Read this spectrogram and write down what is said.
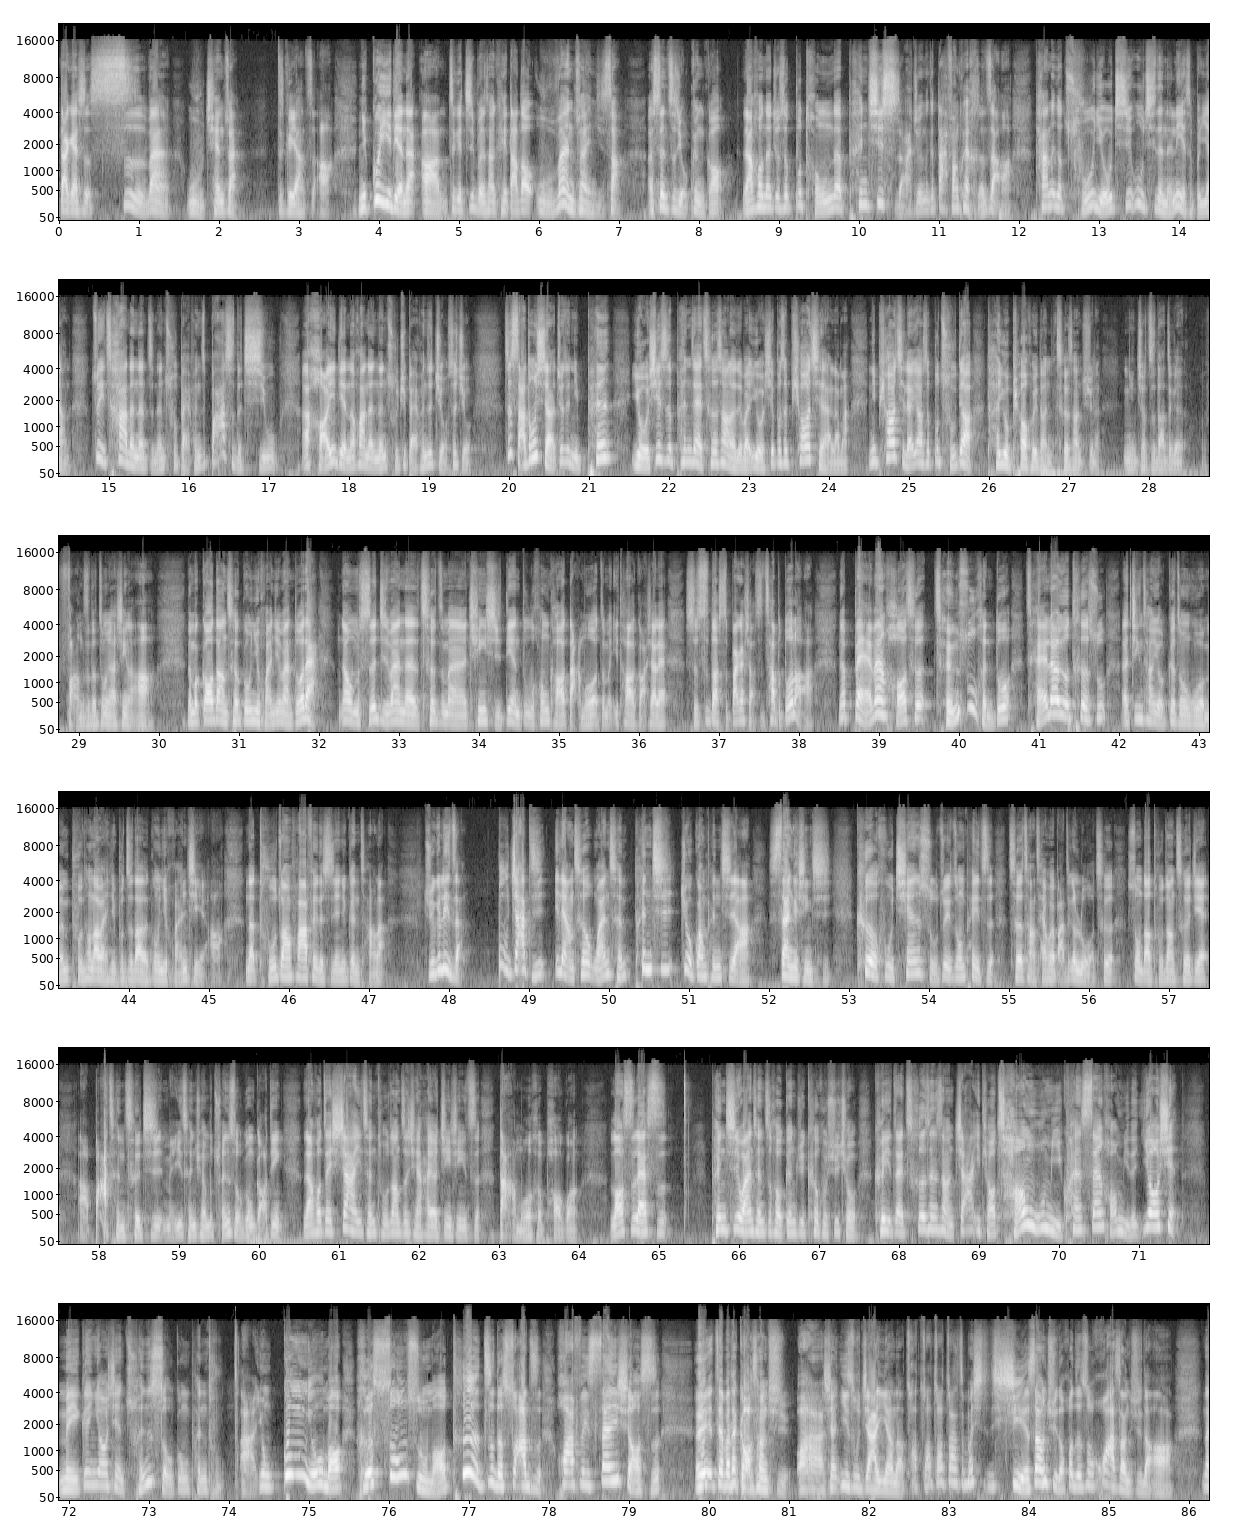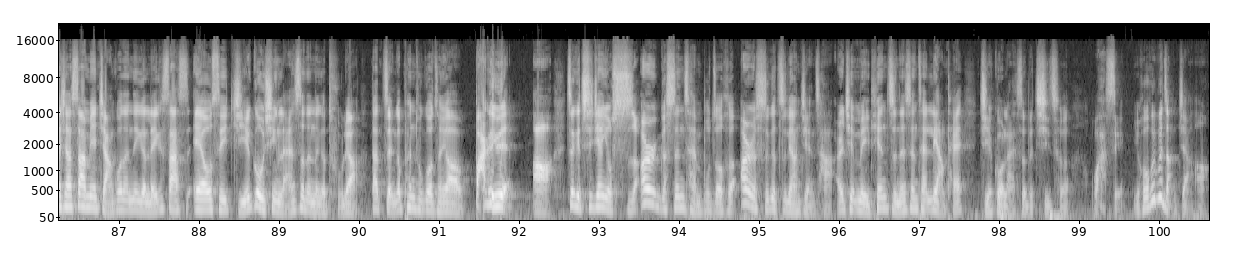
大概是四万五千转这个样子啊。你贵一点的啊，这个基本上可以达到五万转以上啊，甚至有更高。然后呢，就是不同的喷漆室啊，就那个大方块盒子啊，它那个除油漆、雾气的能力也是不一样的。最差的呢，只能除百分之八十的漆雾啊，好一点的话呢，能除去百分之九十九。这啥东西啊？就是你喷，有些是喷在车上了，对吧？有些不是飘起来了吗？你飘起来，要是不除掉，它又飘回到你车上去了。你就知道这个房子的重要性了啊。那么高档车工艺环节蛮多的，那我们十几万的车子嘛，清洗、电镀、烘烤、打磨，这么一套搞下来，十四到十八个小时差不多了啊。那百万豪车层数很多，材料又特殊，呃，经常有各种我们普通老百姓不知道的工艺环节啊。那涂装花费的时间就更长了。举个例子。布加迪一辆车完成喷漆，就光喷漆啊，三个星期。客户签署最终配置，车厂才会把这个裸车送到涂装车间啊，八层车漆，每一层全部纯手工搞定，然后在下一层涂装之前还要进行一次打磨和抛光。劳斯莱斯喷漆完成之后，根据客户需求，可以在车身上加一条长五米、宽三毫米的腰线。每根腰线纯手工喷涂啊，用公牛毛和松鼠毛特制的刷子，花费三小时，哎，再把它搞上去，哇，像艺术家一样的，唰唰唰唰，怎么写上去的，或者说画上去的啊？那像上面讲过的那个雷克萨斯 LC 结构性蓝色的那个涂料，它整个喷涂过程要八个月。啊，这个期间有十二个生产步骤和二十个质量检查，而且每天只能生产两台结构蓝色的汽车。哇塞，以后会不会涨价啊？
